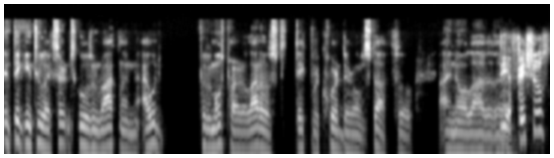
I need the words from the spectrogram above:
and thinking too like certain schools in rockland i would for the most part a lot of those they record their own stuff so i know a lot of the the officials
